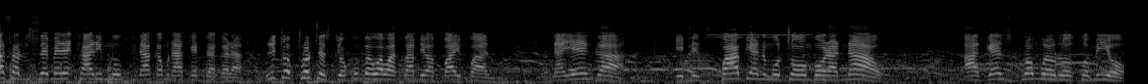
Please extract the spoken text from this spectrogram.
asatu semere tali moved n'akamu n'akeddagala little protest okuva ewa wasambye ba vipers. Naye nga it is fabian mutombola now against cromwell rosomio.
